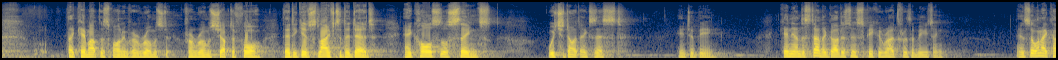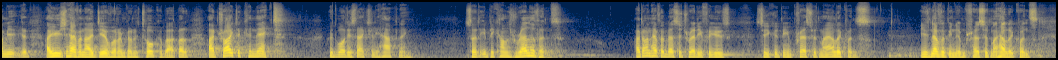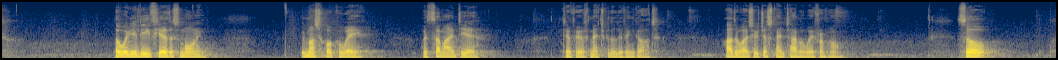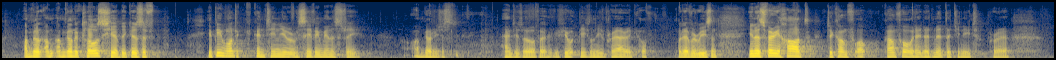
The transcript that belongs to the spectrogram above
that came up this morning from Romans, from Romans chapter 4 that He gives life to the dead and calls those things which do not exist into being. Can you understand that God has been speaking right through the meeting? And so when I come, I usually have an idea of what I'm going to talk about, but I try to connect with what is actually happening so that it becomes relevant. I don't have a message ready for you so you could be impressed with my eloquence. You've never been impressed with my eloquence. But when you leave here this morning, we must walk away with some idea that we have met with the living God. Otherwise, we've just spent time away from home. So, I'm going, I'm, I'm going to close here because if, if people want to continue receiving ministry, I'm going to just hand it over. If you, people need prayer of whatever reason, you know, it's very hard to come, for, come forward and admit that you need prayer.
